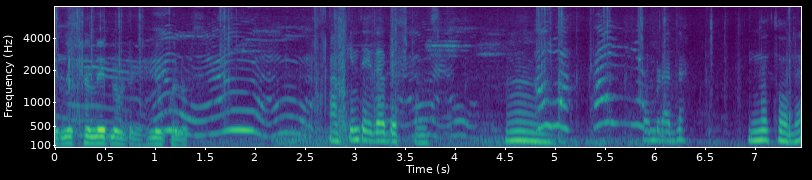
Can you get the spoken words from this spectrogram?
ಇದು ಚಂದ ಐತಿ ನೋಡ್ರಿ ನ್ಯೂ ಕಲರ್ ಅದಕ್ಕಿಂತ ಇದೇ ಬೆಸ್ಟ್ ಅನ್ಸ್ ಹ್ಞೂ ತೊಗೊಂಬಿಡೋದ್ನ ಇನ್ನೂ ತೋಲೆ.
